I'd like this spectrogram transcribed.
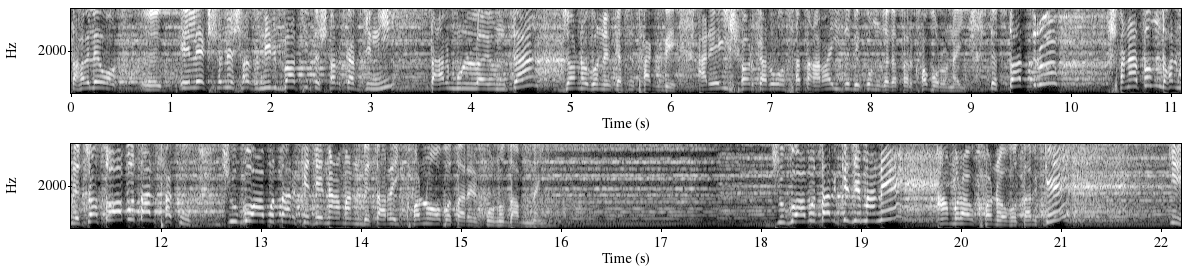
তাহলে ইলেকশনের সরকার নির্বাচিত সরকার যিনি, তার মূল্যায়নটা জনগণের কাছে থাকবে। আর এই সরকার ও সাথে আড়াই যাবে, কোন জায়গা তার খবরও নাই। তো তদ্রুপ সনাতন ধর্মে যত অবতার থাকুক, যুগ অবতারকে যে না মানবে, তার এই ক্ষণ অবতারের কোনো দাম নাই। যুগ অবতারকে যে মানে আমরাও ক্ষণ অবতারকে কি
